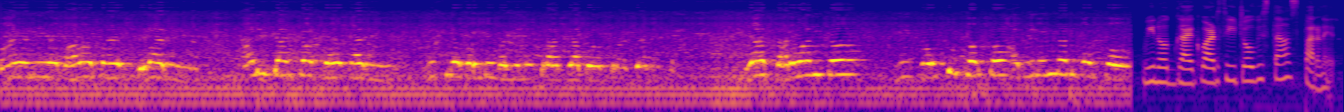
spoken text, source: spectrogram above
माननीय बाळासाहेब खिलारी आणि त्यांचा सहकारी मित्र बहिणी भगिनी प्राध्यापक प्राध्यापिका. या सर्वांचं मी कौतुक करतो अभिनंदन करतो. विनोद गायकवाड सी चोवीस तास पारनेर.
